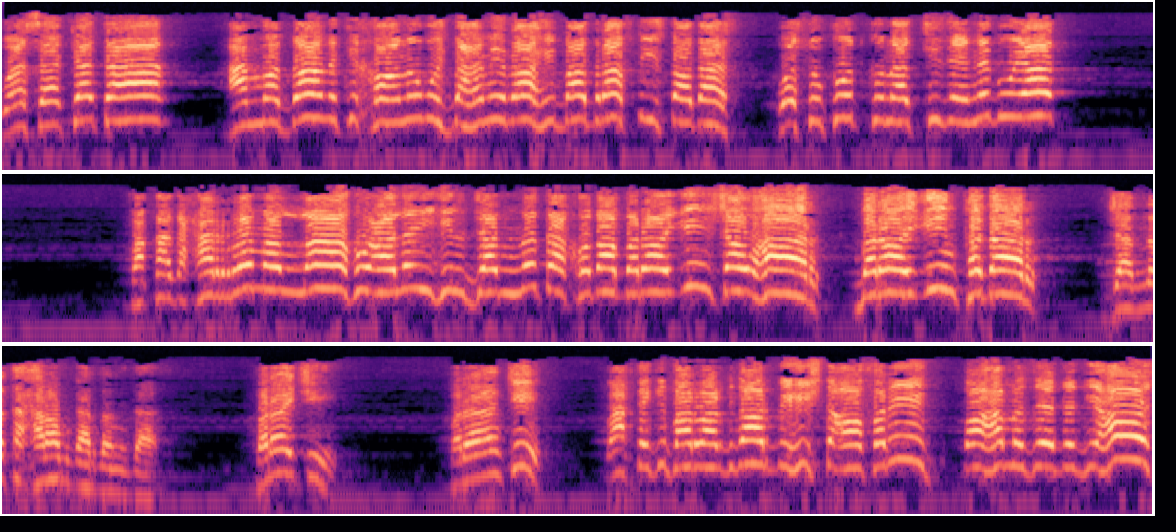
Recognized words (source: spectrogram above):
و سکت اما دانه که خانومش به همین راهی بد رفت ایستاده است و سکوت کند چیزی نگوید فقد حرم الله علیه الجنت خدا برای این شوهر برای این پدر جنت حرام گردانیده است. برای چی؟ برای اینکه وقتی که پروردگار بهشت آفرید با همه زیبگیهاش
